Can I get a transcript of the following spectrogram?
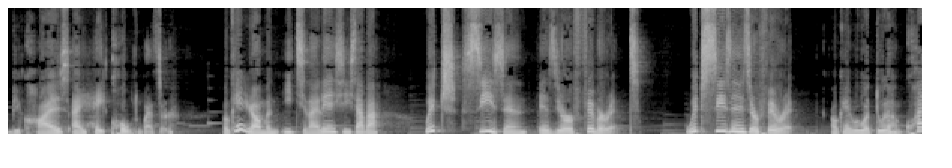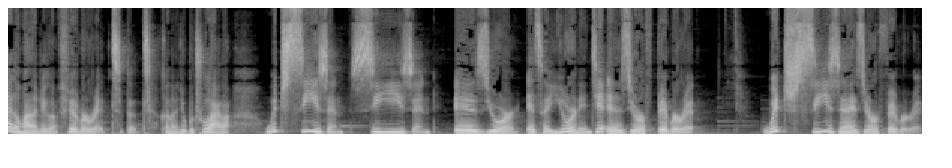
because I hate cold weather. OK，让我们一起来练习一下吧。Which season is your favorite? Which season is your favorite? OK，如果读的很快的话呢，这个 favorite 的可能就不出来了。Which season? Season is your. It's a your 连接 is your favorite. Which season is your favorite?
